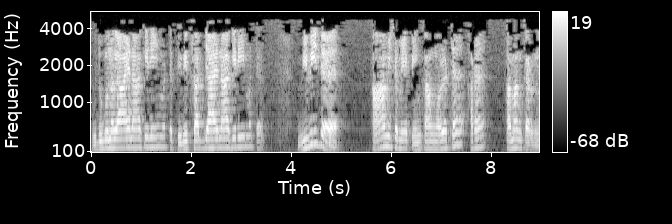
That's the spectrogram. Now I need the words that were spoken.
බුදු ගුණ ගායනා කිරීමට, පිරිත් සජ්ජායනා කිරීමට විවිධ ආමිෂමය පින්කම් වලට අර තමන් කරන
